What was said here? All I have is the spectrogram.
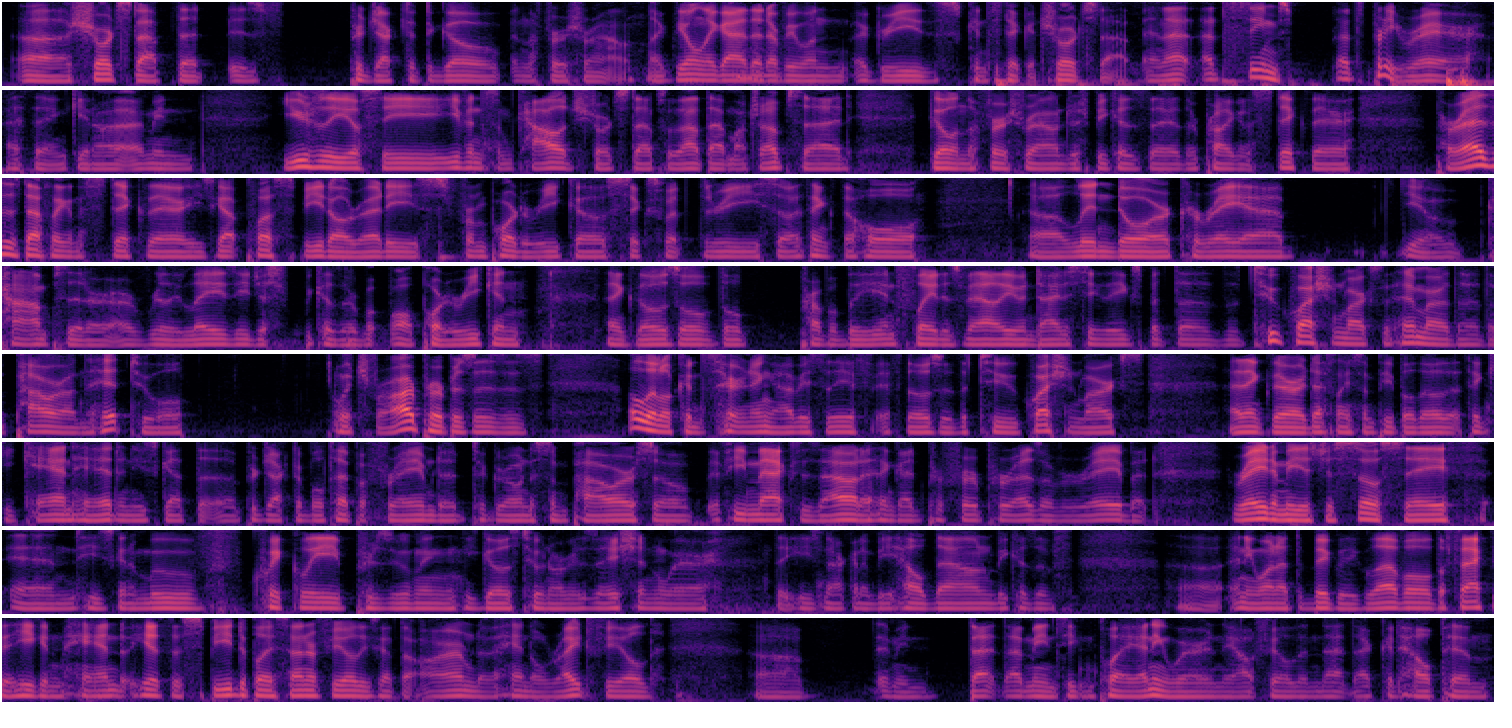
uh, shortstop that is projected to go in the first round. Like the only guy that mm-hmm. everyone agrees can stick at shortstop, and that that seems that's pretty rare. I think you know. I mean, usually you'll see even some college shortstops without that much upside go in the first round just because they're they're probably going to stick there. Perez is definitely going to stick there. He's got plus speed already. He's from Puerto Rico, six foot three. So I think the whole uh, Lindor, Correa, you know, comps that are, are really lazy just because they're all Puerto Rican I think those will they'll probably inflate his value in dynasty leagues. But the the two question marks with him are the the power on the hit tool, which for our purposes is a little concerning. Obviously, if if those are the two question marks. I think there are definitely some people though that think he can hit, and he's got the projectable type of frame to to grow into some power. So if he maxes out, I think I'd prefer Perez over Ray. But Ray to me is just so safe, and he's going to move quickly, presuming he goes to an organization where that he's not going to be held down because of uh, anyone at the big league level. The fact that he can handle, he has the speed to play center field. He's got the arm to handle right field. Uh, I mean, that that means he can play anywhere in the outfield, and that that could help him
